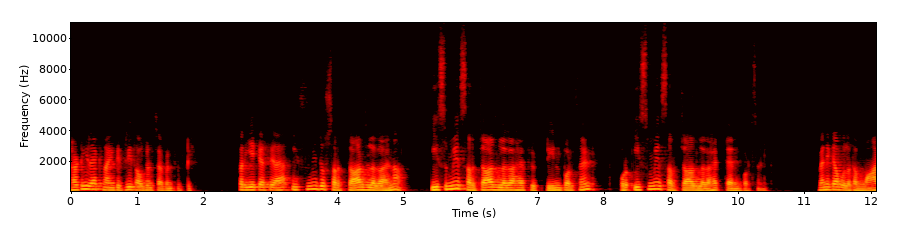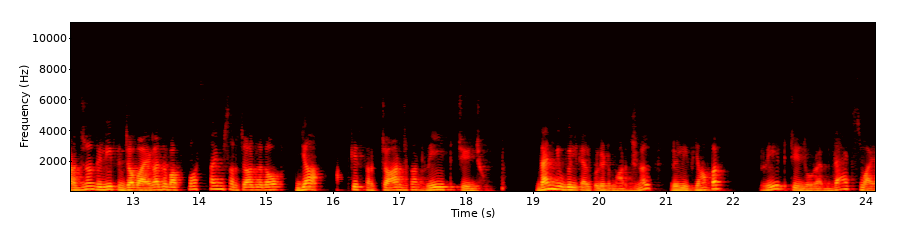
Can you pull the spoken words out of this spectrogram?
thirty lakh ninety three thousand seven fifty sir ये कैसे आया? इसमें जो सरचार्ज लगा है ना, इसमें सरचार्ज लगा है फिफ्टीन परसेंट और इसमें सरचार्ज लगा है टेन परसेंट मैंने क्या बोला था? मार्जिनल रिलीफ जब आएगा, जब आप फ़र्स्ट टाइम सरचार्ज लगाओ या आपके सरचार्ज का रेट चेंज हो then you will calculate marginal relief यहाँ पर रेट चेंज हो रहा है। That's why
